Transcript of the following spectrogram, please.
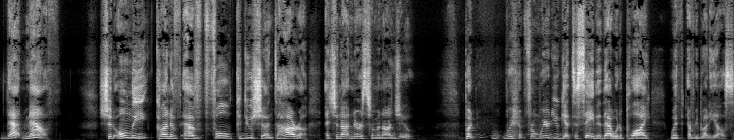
that mouth should only kind of have full kedusha and tahara and should not nurse from a non-Jew. But from where do you get to say that that would apply with everybody else.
